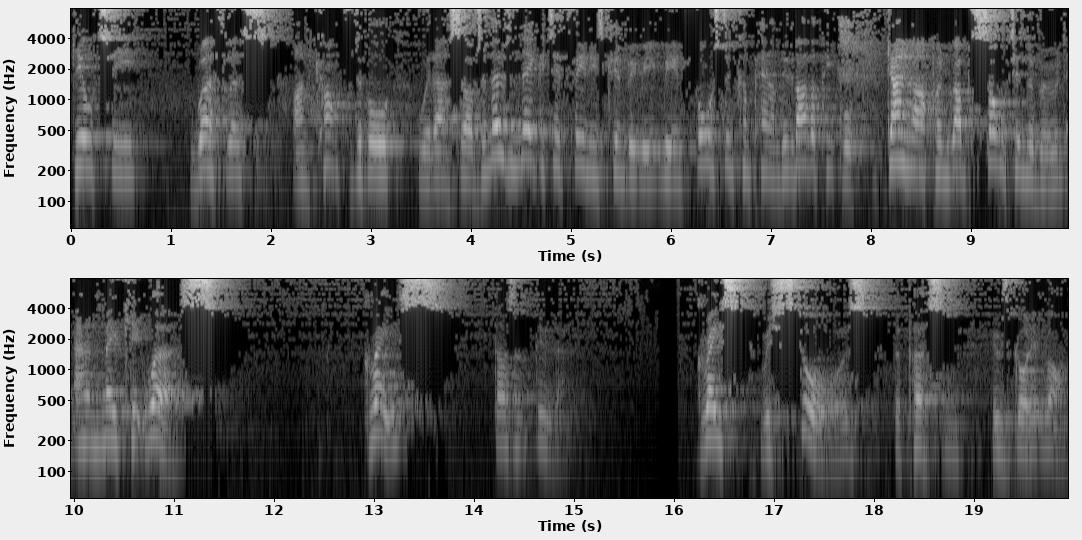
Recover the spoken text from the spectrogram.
guilty, worthless, uncomfortable with ourselves. And those negative feelings can be re- reinforced and compounded if other people gang up and rub salt in the wound and make it worse. Grace doesn't do that. Grace restores the person who's got it wrong,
